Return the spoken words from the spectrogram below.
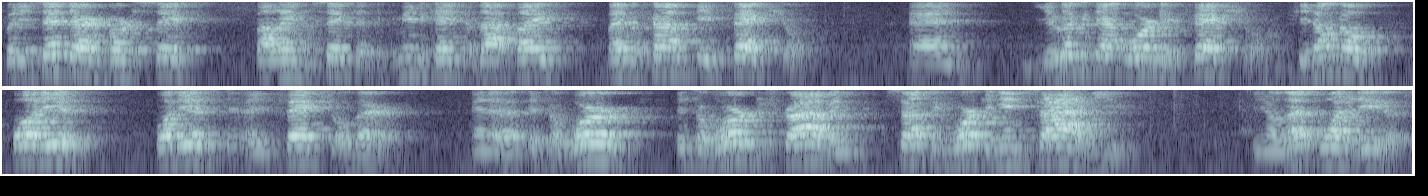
But he said there in verse 6, Philemon 6, that the communication of thy faith may become effectual. And you look at that word effectual. If you don't know what is it, what is effectual there? And uh, it's a word, it's a word describing something working inside of you. You know, that's what it is.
